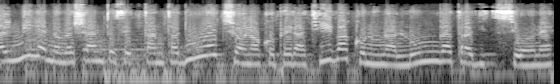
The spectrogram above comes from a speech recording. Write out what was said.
Dal 1972 c'è una cooperativa con una lunga tradizione,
